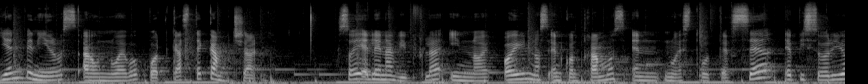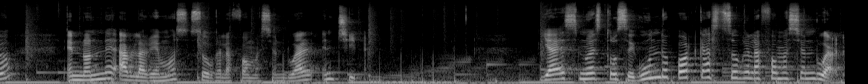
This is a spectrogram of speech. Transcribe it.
Bienvenidos a un nuevo podcast de Camchal. Soy Elena Wipfler y hoy nos encontramos en nuestro tercer episodio en donde hablaremos sobre la formación dual en Chile. Ya es nuestro segundo podcast sobre la formación dual.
